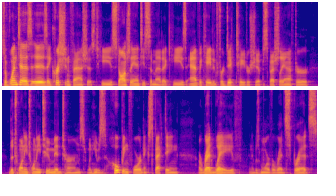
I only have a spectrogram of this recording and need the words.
so Fuentes is a Christian fascist. He's staunchly anti Semitic. He's advocated for dictatorship, especially after the 2022 midterms when he was hoping for and expecting a red wave, and it was more of a red spritz.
